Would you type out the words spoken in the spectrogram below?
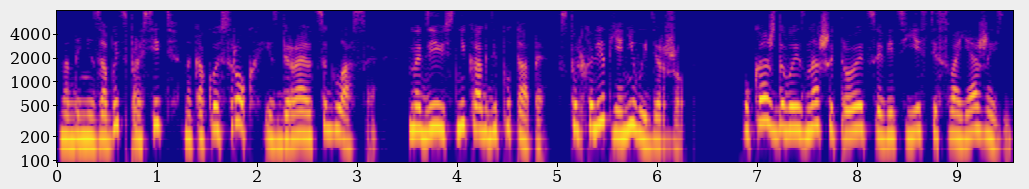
Надо не забыть спросить, на какой срок избираются глазы. Надеюсь, не как депутаты. Столько лет я не выдержу. У каждого из нашей троицы ведь есть и своя жизнь.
